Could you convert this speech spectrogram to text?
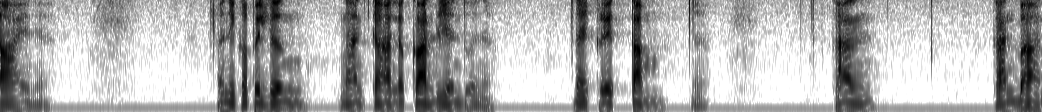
ลายเนี่ยอันนี้ก็เป็นเรื่องงานการแล้วการเรียนด้วยนะ ได้เกรดต่ำนะการการบ้าน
